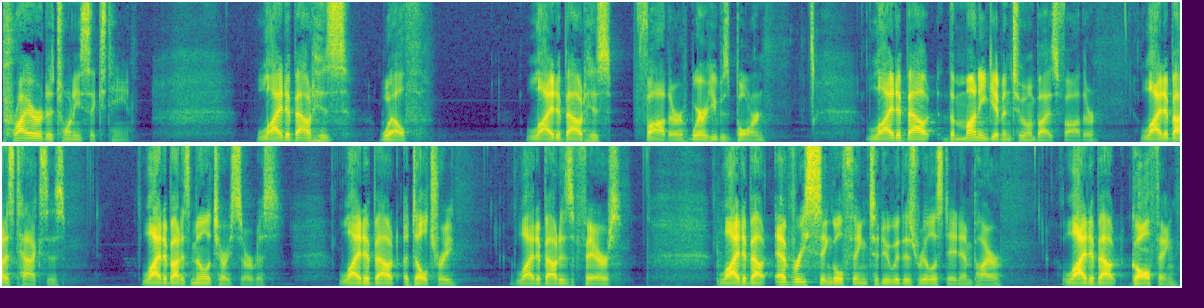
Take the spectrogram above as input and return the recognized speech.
prior to 2016. Lied about his wealth, lied about his father, where he was born, lied about the money given to him by his father, lied about his taxes, lied about his military service, lied about adultery, lied about his affairs, lied about every single thing to do with his real estate empire, lied about golfing.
